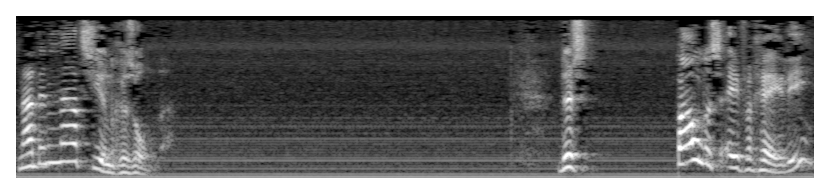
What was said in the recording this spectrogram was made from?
naar de natieën gezonden. Dus Paulus' evangelie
